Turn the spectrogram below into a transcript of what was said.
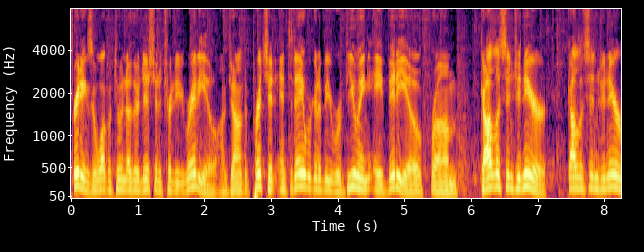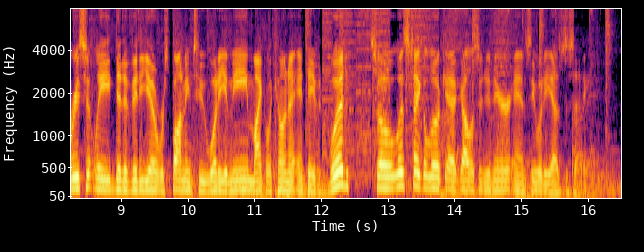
Greetings and welcome to another edition of Trinity Radio. I'm Jonathan Pritchett, and today we're going to be reviewing a video from Godless Engineer. Godless Engineer recently did a video responding to What Do You Meme, Mike Licona and David Wood. So let's take a look at Godless Engineer and see what he has to say.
